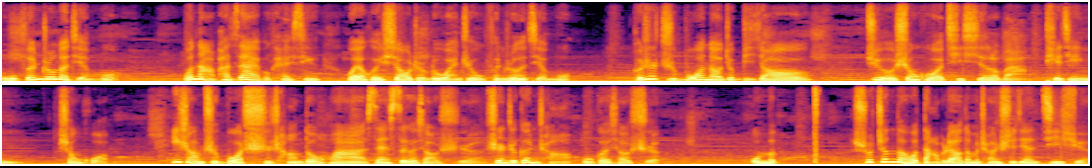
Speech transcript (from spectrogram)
五分钟的节目，我哪怕再不开心，我也会笑着录完这五分钟的节目。可是直播呢，就比较具有生活气息了吧，贴近生活。一场直播时长的话，三四个小时，甚至更长，五个小时。我们说真的，我打不了那么长时间的鸡血。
